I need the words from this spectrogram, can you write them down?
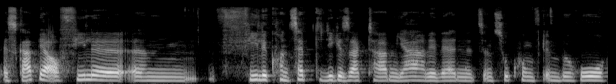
es gab ja auch viele, ähm, viele Konzepte, die gesagt haben, ja, wir werden jetzt in Zukunft im Büro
